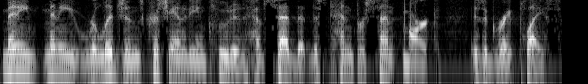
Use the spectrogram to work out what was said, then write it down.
many many religions, Christianity included, have said that this ten percent mark is a great place.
